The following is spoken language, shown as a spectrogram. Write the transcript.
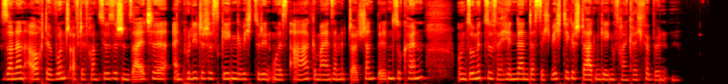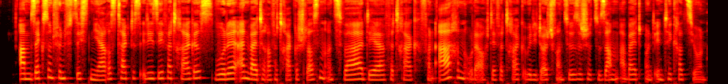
sondern auch der Wunsch auf der französischen Seite, ein politisches Gegengewicht zu den USA gemeinsam mit Deutschland bilden zu können und somit zu verhindern, dass sich wichtige Staaten gegen Frankreich verbünden. Am 56. Jahrestag des Élysée-Vertrages wurde ein weiterer Vertrag geschlossen, und zwar der Vertrag von Aachen oder auch der Vertrag über die deutsch-französische Zusammenarbeit und Integration.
